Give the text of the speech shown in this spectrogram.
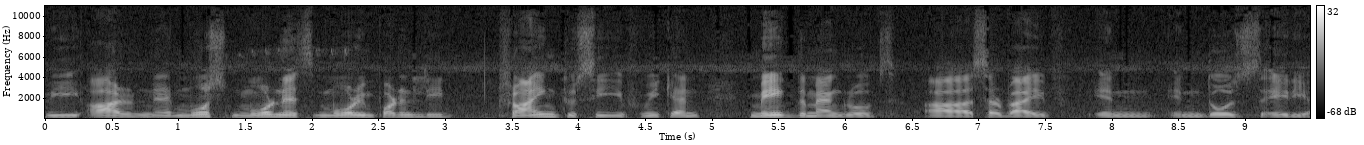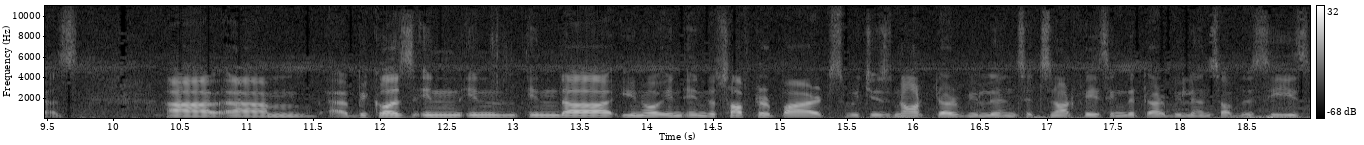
we are most more more importantly trying to see if we can make the mangroves uh, survive in in those areas. Uh, um, uh, because in in in the you know in in the softer parts which is not turbulence it's not facing the turbulence of the seas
